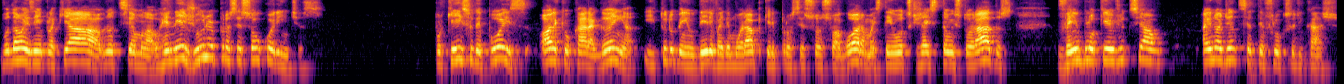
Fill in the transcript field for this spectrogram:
Vou dar um exemplo aqui, ah, noticiamos lá, o René Júnior processou o Corinthians. Porque isso depois, hora que o cara ganha, e tudo bem, o dele vai demorar porque ele processou só agora, mas tem outros que já estão estourados, vem o bloqueio judicial. Aí não adianta você ter fluxo de caixa.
